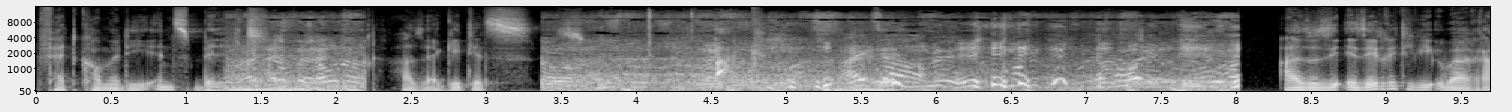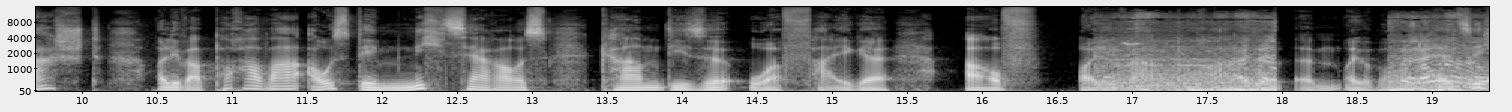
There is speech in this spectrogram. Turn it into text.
Fat Comedy ins Bild. Also er geht jetzt back. Also ihr seht richtig, wie überrascht Oliver Pocher war. Aus dem Nichts heraus kam diese Ohrfeige auf Oliver Pocher. Also ähm, Oliver Pocher unterhält sich,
